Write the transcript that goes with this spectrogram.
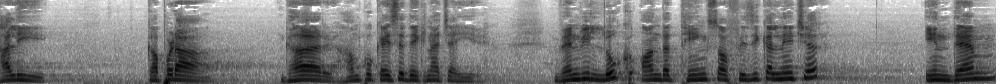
थाली, कपड़ा, घर, हमको कैसे देखना चाहिए? When we look on the things of physical nature in them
